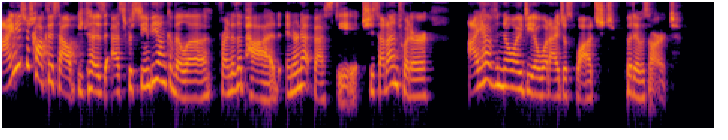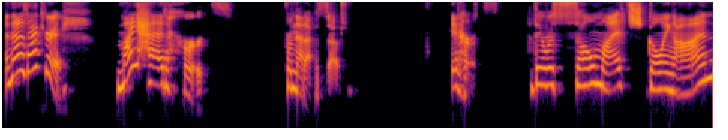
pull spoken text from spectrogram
I need to talk this out because as Christine Biancavilla, friend of the pod, internet bestie, she said on Twitter, I have no idea what I just watched, but it was art. And that is accurate. My head hurts from that episode. It hurts. There was so much going on.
